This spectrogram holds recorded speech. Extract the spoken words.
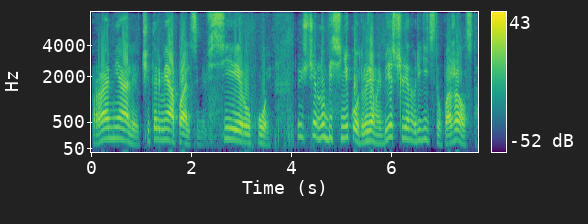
промяли четырьмя пальцами, всей рукой. То есть чем? Ну, без синяков, друзья мои, без члена вредительства, пожалуйста.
